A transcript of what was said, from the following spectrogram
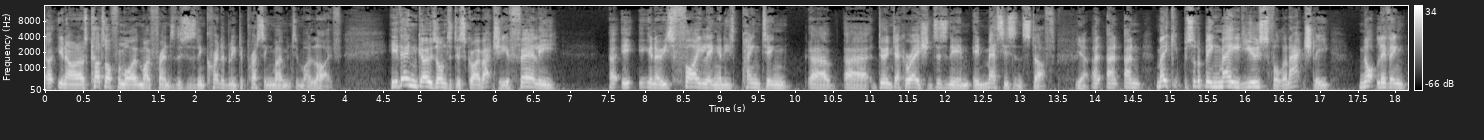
uh, you know I was cut off from all my friends. This is an incredibly depressing moment in my life. He then goes on to describe actually a fairly uh, he, you know, he's filing and he's painting, uh, uh, doing decorations, isn't he, in, in messes and stuff. Yeah. And, and, and making, sort of being made useful and actually not living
